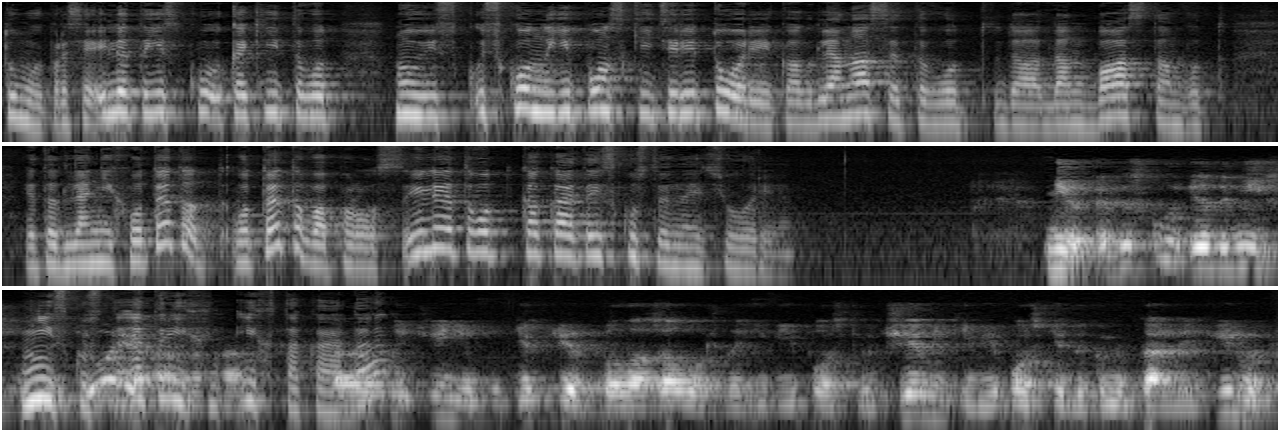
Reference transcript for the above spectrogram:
думаю про себя. Или это иску, какие-то вот, ну, исконно японские территории, как для нас это вот, да, Донбасс, там вот, это для них вот этот, вот это вопрос, или это вот какая-то искусственная теория? Нет, это, иску... это не искусство. Не искусство, это их, их такая, да? В течение многих лет была заложена и в японские учебники, и в японские документальные фильмы.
